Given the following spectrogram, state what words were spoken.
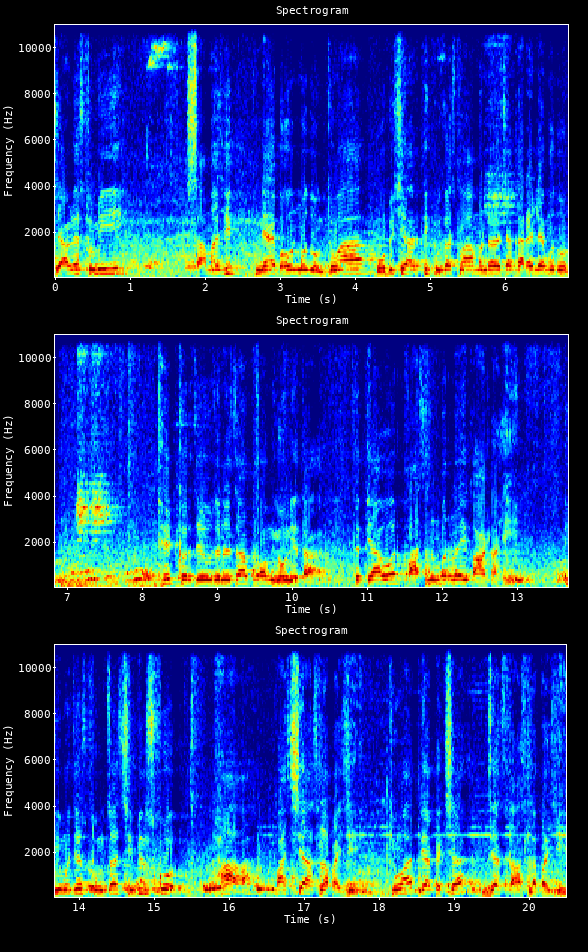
ज्यावेळेस तुम्ही सामाजिक न्याय भवनमधून किंवा ओबीसी आर्थिक विकास महामंडळाच्या कार्यालयामधून थेट कर्ज योजनेचा फॉर्म घेऊन येता तर त्यावर पाच नंबरला एक आठ आहे. ती म्हणजेच तुमचा सिबिल स्कोर हा पाचशे असला पाहिजे किंवा त्यापेक्षा जास्त असला पाहिजे.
